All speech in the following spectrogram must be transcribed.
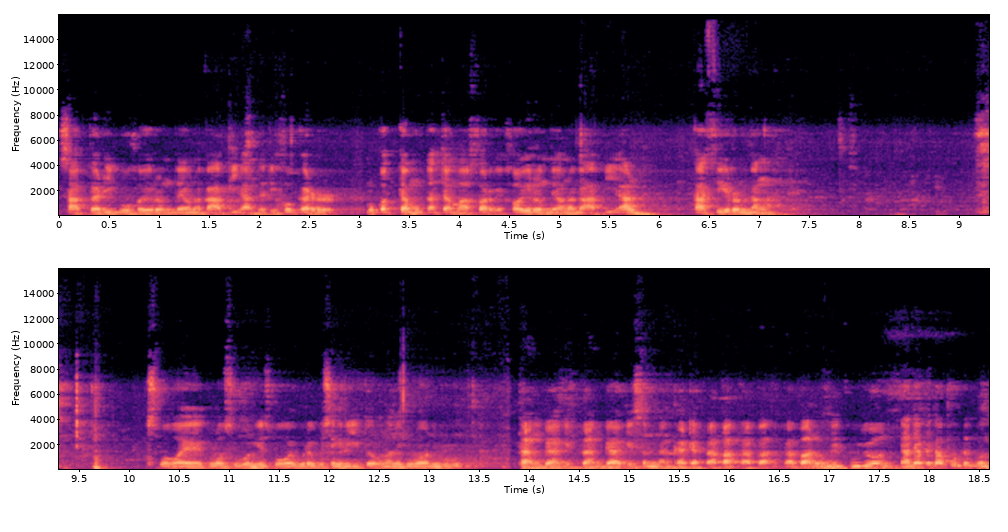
sabar iku khairun te ana kaapian dadi khobar muqaddam mubtada ma'khar khairun te ana kaapian kasirun kang Pokoknya kalau suwon ya, pokoknya udah bisa ngerido. Nanti kalau niku bangga, gitu, bangga, gitu, senang gak ada bapak-bapak, bapak nunggu guyon. Nanti apa kamu pun pun.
